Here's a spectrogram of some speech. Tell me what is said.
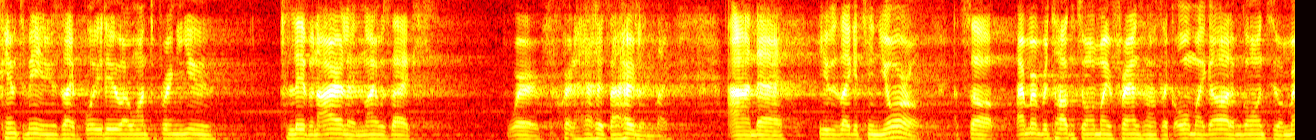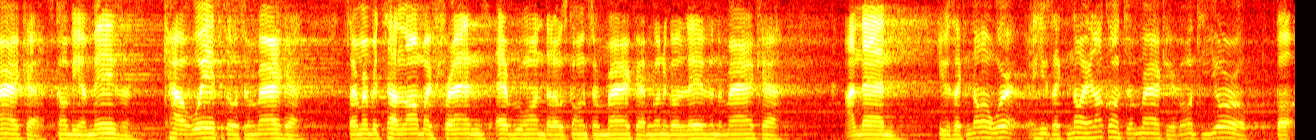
came to me and he was like, "Boidu, I want to bring you to live in Ireland?" And I was like, "Where, where the hell is Ireland?" Like, and uh, he was like, "It's in Europe." And so I remember talking to one of my friends and I was like, "Oh my God, I'm going to America. It's going to be amazing. Can't wait to go to America." So I remember telling all my friends, everyone, that I was going to America. I'm going to go live in America. And then he was like, no, where? He was like, no, you're not going to America. You're going to Europe. But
